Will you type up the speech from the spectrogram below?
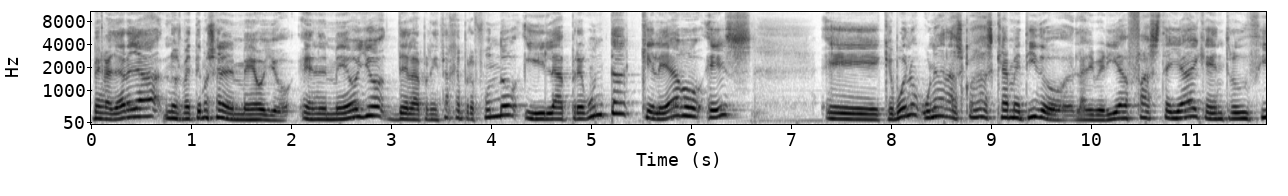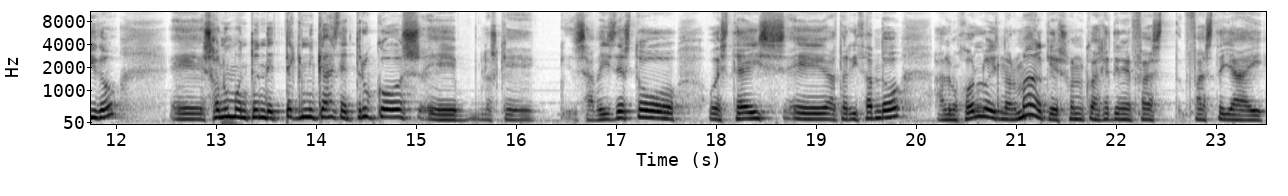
Venga, y ahora ya nos metemos en el meollo, en el meollo del aprendizaje profundo y la pregunta que le hago es... Eh, que bueno, una de las cosas que ha metido la librería FastAI que ha introducido eh, son un montón de técnicas, de trucos, eh, los que sabéis de esto o estáis eh, autorizando, a lo mejor lo es normal, que son cosas que tiene Fast, Fast AI.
